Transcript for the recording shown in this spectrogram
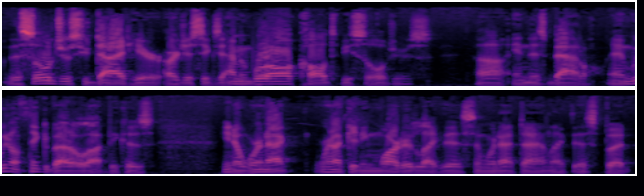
the soldiers who died here are just. Exa- I mean, we're all called to be soldiers uh, in this battle, and we don't think about it a lot because, you know, we're not we're not getting martyred like this, and we're not dying like this. But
